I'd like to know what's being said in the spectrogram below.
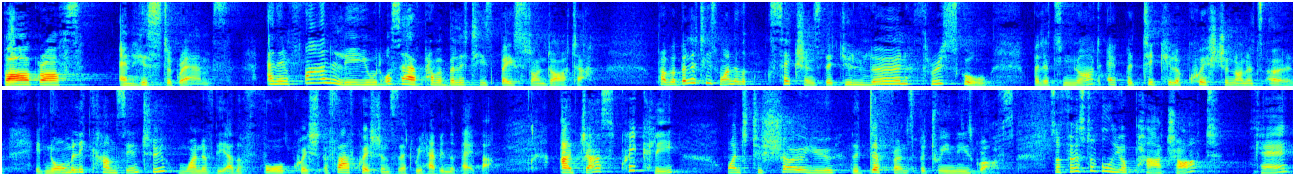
bar graphs, and histograms. And then finally, you would also have probabilities based on data. Probability is one of the sections that you learn through school, but it's not a particular question on its own. It normally comes into one of the other four question, five questions that we have in the paper. I just quickly want to show you the difference between these graphs. So first of all, your pie chart, okay?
